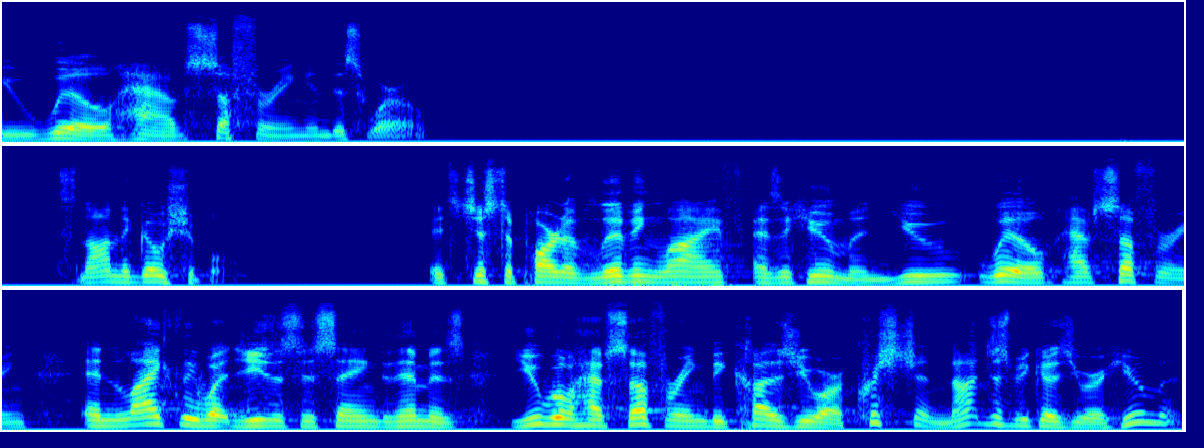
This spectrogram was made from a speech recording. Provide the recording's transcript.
you will have suffering in this world. It's non negotiable. It's just a part of living life as a human. You will have suffering. And likely what Jesus is saying to them is you will have suffering because you are a Christian, not just because you are human.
